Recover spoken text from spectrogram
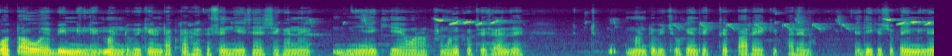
কোথাও এবি মিলে মান্ডবিকে ডাক্তারের কাছে নিয়ে যায়, সেখানে নিয়ে গিয়ে ওরা প্রমাণ করতে চায় যে মান্ডবী চোখে দেখতে পারে কি পারে না। এদিকে সবাই মিলে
